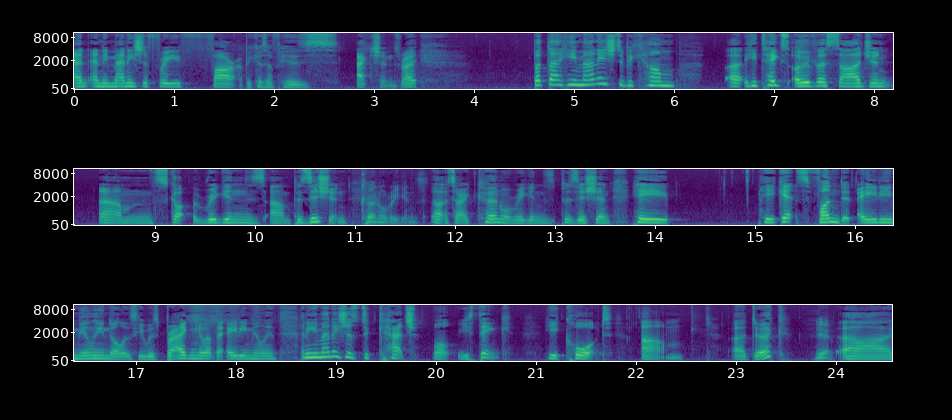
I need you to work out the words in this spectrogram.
and, and he managed to free Farah because of his actions, right? But that he managed to become uh, he takes over Sergeant um, Scott Riggins' um, position Colonel Riggins. uh, sorry, Colonel Riggins' position. He he gets funded eighty million dollars. He was bragging about the eighty million, and he manages to catch. Well, you think he caught um, uh, Dirk. Yeah. Uh,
